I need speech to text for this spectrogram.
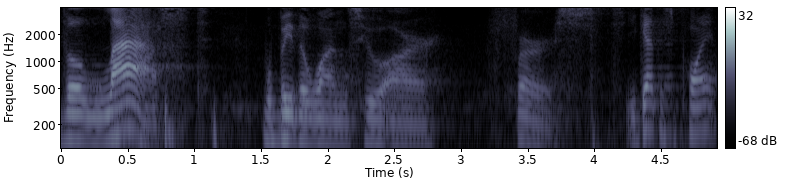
the last will be the ones who are first. You get this point?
